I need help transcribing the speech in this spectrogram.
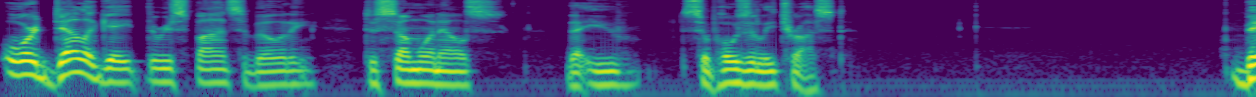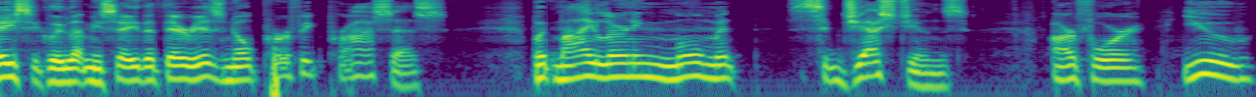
Or delegate the responsibility to someone else that you supposedly trust? Basically, let me say that there is no perfect process but my learning moment suggestions are for you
